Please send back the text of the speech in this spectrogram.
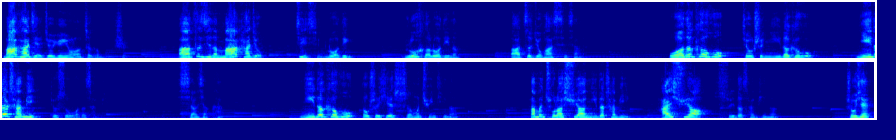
玛卡姐就运用了这个模式，把自己的玛卡酒进行落定。如何落地呢？把这句话写下来。我的客户就是你的客户，你的产品就是我的产品。想想看，你的客户都是一些什么群体呢？他们除了需要你的产品，还需要谁的产品呢？首先，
